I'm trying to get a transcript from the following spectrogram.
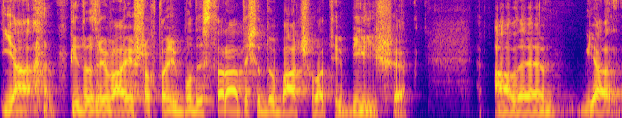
Я підозріваю, що хтось буде старатися добачувати більше. Але я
